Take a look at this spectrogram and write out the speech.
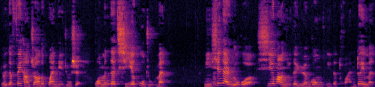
有一个非常重要的观点，就是我们的企业雇主们，你现在如果希望你的员工、你的团队们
